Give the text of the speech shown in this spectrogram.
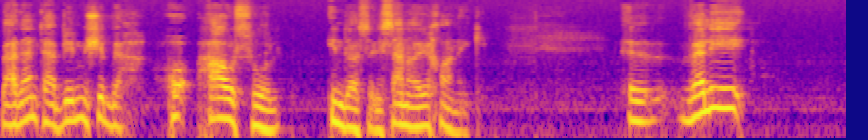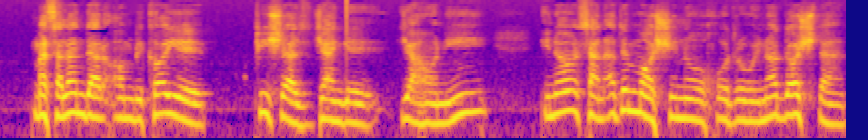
بعدا تبدیل میشه به هاوس هول صنایع خانگی. ولی مثلا در آمریکای پیش از جنگ جهانی اینا صنعت ماشین و خودرو و اینا داشتن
